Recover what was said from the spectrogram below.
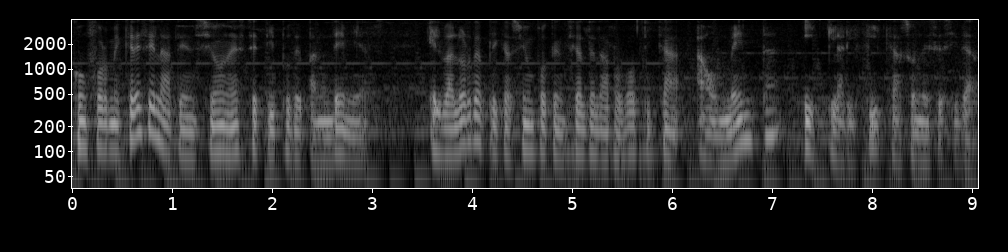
Conforme crece la atención a este tipo de pandemias, el valor de aplicación potencial de la robótica aumenta y clarifica su necesidad.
